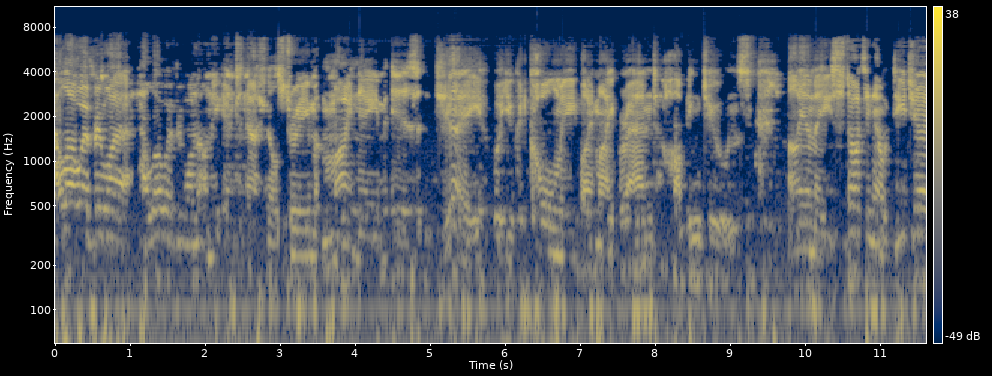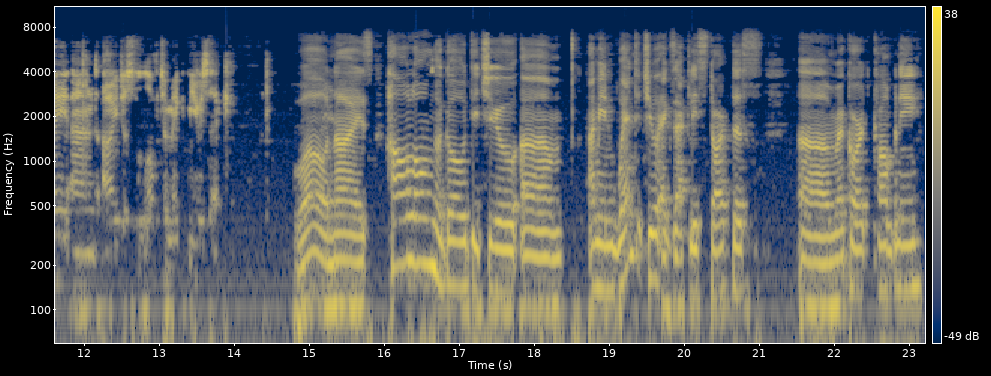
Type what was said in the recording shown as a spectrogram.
Hello, everyone. Hello, everyone on the international stream. My name is Jay, but you could call me by my brand, Hopping Tunes. I am a starting out DJ, and I just love to make music. Whoa, nice. How long ago did you, um, I mean, when did you exactly start this um, record company?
